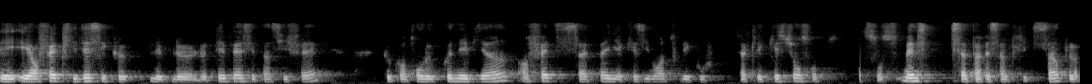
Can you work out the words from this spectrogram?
Et, en fait, l'idée, c'est que le, TPS est ainsi fait que quand on le connaît bien, en fait, ça paye à quasiment à tous les coups. C'est-à-dire que les questions sont, même si ça paraît simple, simple,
